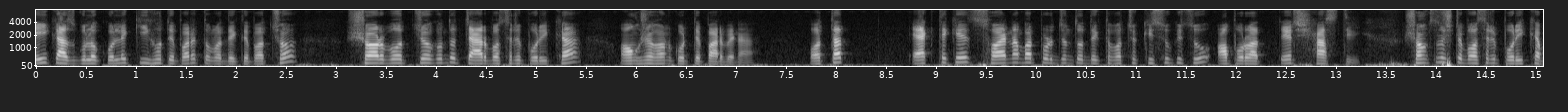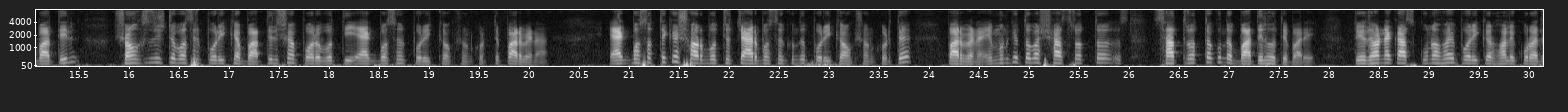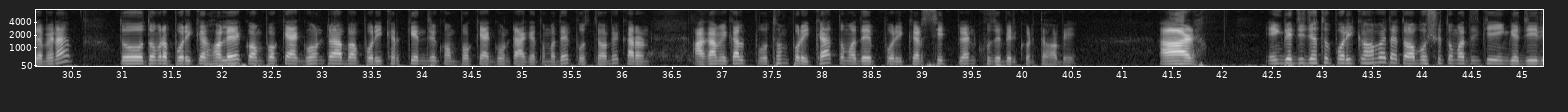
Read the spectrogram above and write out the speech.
এই কাজগুলো করলে কি হতে পারে তোমরা দেখতে পাচ্ছ, সর্বোচ্চ কিন্তু চার বছরের পরীক্ষা অংশগ্রহণ করতে পারবে না। অর্থাৎ এক থেকে ছয় নাম্বার পর্যন্ত দেখতে পাচ্ছ কিছু কিছু অপরাধের শাস্তি। সংশ্লিষ্ট বছরের পরীক্ষা বাতিল। সংশ্লিষ্ট বছরের পরীক্ষা বাতিল সহ পরবর্তী এক বছর পরীক্ষা অংশগ্রহণ করতে পারবে না। এক বছর থেকে সর্বোচ্চ চার বছর কিন্তু পরীক্ষা অংশগ্রহণ করতে পারবে না। এমনকি তোমার ছাত্রত্ব ছাত্রত্ব কিন্তু বাতিল হতে পারে। তো এই ধরনের কাজ কোনোভাবে পরীক্ষার হলে করা যাবে না। তো তোমরা পরীক্ষার হলে কমপক্ষে এক ঘণ্টা বা পরীক্ষার কেন্দ্রে কমপক্ষে এক ঘণ্টা আগে তোমাদের পৌঁছতে হবে, কারণ আগামীকাল প্রথম পরীক্ষা তোমাদের পরীক্ষার সিট প্ল্যান খুঁজে বের করতে হবে। আর ইংরেজি যেহেতু পরীক্ষা হবে, তাই তো অবশ্যই তোমাদেরকে ইংরেজির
